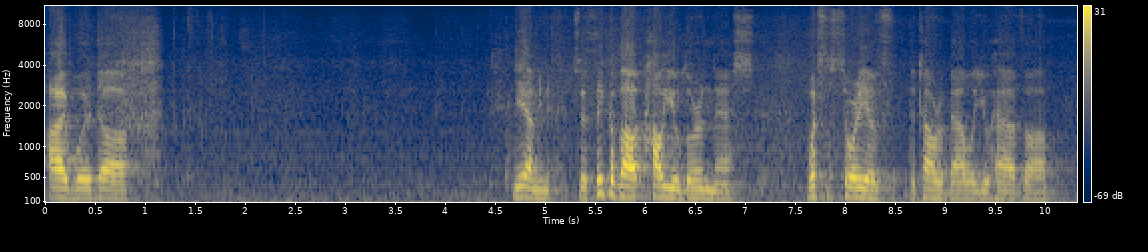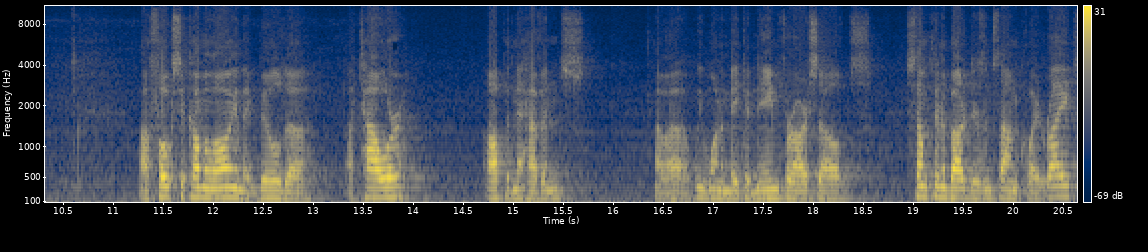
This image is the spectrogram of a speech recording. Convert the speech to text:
I would. Uh, Yeah, I mean, so think about how you learn this. What's the story of the Tower of Babel? You have uh, uh, folks who come along and they build a, a tower up in the heavens. Uh, we want to make a name for ourselves. Something about it doesn't sound quite right.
